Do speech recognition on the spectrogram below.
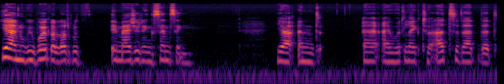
yeah and we work a lot with imagining sensing Yeah, and uh, I would like to add to that that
